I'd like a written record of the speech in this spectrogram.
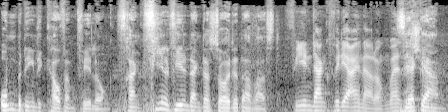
Unbedingte Kaufempfehlung. Frank, vielen, vielen Dank, dass du heute da warst. Vielen Dank für die Einladung. War sehr, sehr gern.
